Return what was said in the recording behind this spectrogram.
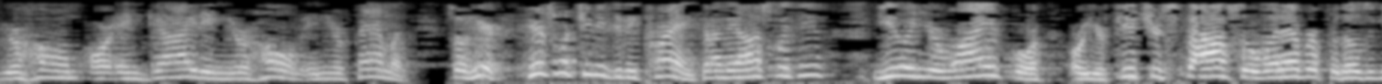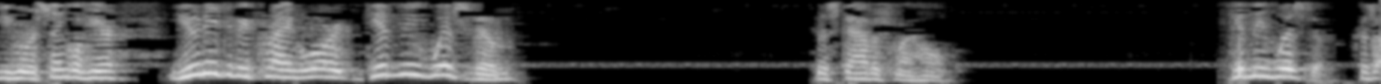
your home or in guiding your home in your family. So here, here's what you need to be praying. Can I be honest with you? You and your wife or, or your future spouse or whatever, for those of you who are single here, you need to be praying, Lord, give me wisdom to establish my home. Give me wisdom. Because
